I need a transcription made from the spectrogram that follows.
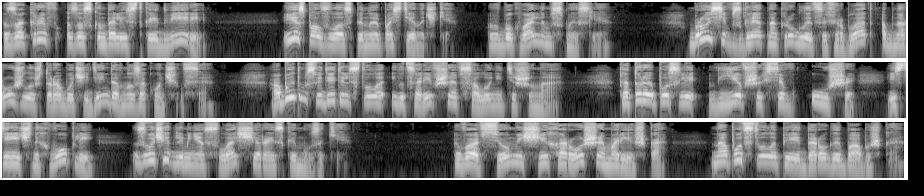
Закрыв за скандалисткой двери, я сползла спиной по стеночке. В буквальном смысле. Бросив взгляд на круглый циферблат, обнаружила, что рабочий день давно закончился. Об этом свидетельствовала и воцарившая в салоне тишина, которая после въевшихся в уши истеричных воплей звучит для меня слаще райской музыки. «Во всем ищи хорошая, Маришка», — напутствовала перед дорогой бабушка.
